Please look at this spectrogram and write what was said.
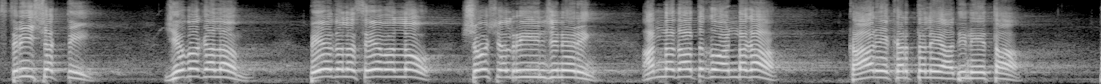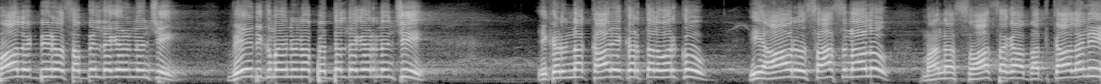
స్త్రీ శక్తి యువగలం పేదల సేవల్లో సోషల్ రీఇంజనీరింగ్ అన్నదాతకు అండగా కార్యకర్తలే అధినేత. పాలిట్ బ్యూరో సభ్యుల దగ్గర నుంచి వేదికమైన పెద్దల దగ్గర నుంచి ఇక్కడున్న కార్యకర్తల వరకు ఈ ఆరు శాసనాలు మన శ్వాసగా బతకాలని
